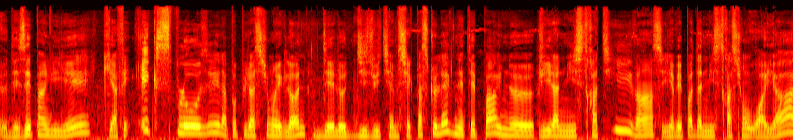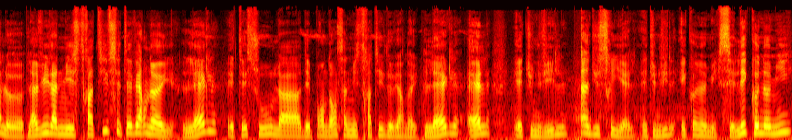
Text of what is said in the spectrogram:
euh, des épingliers qui a fait exploser la population aiglonne dès le XVIIIe siècle. Parce que l'Aigle n'était pas une ville administrative, hein. il n'y avait pas d'administration royale. La ville administrative, c'était Verneuil. L'Aigle était sous la dépendance administrative de Verneuil. L'Aigle, elle, est une ville industrielle, est une ville économique. C'est l'économie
